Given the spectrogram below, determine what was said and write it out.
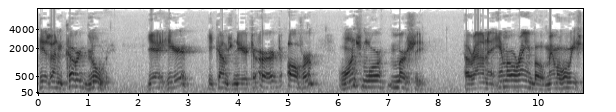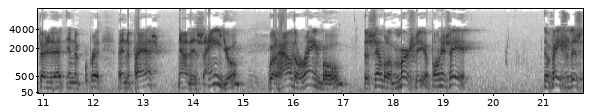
his uncovered glory. Yet here he comes near to earth to offer once more mercy around the emerald rainbow. Remember where we studied that in the in the past? Now this angel will have the rainbow, the symbol of mercy, upon his head. The face of this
